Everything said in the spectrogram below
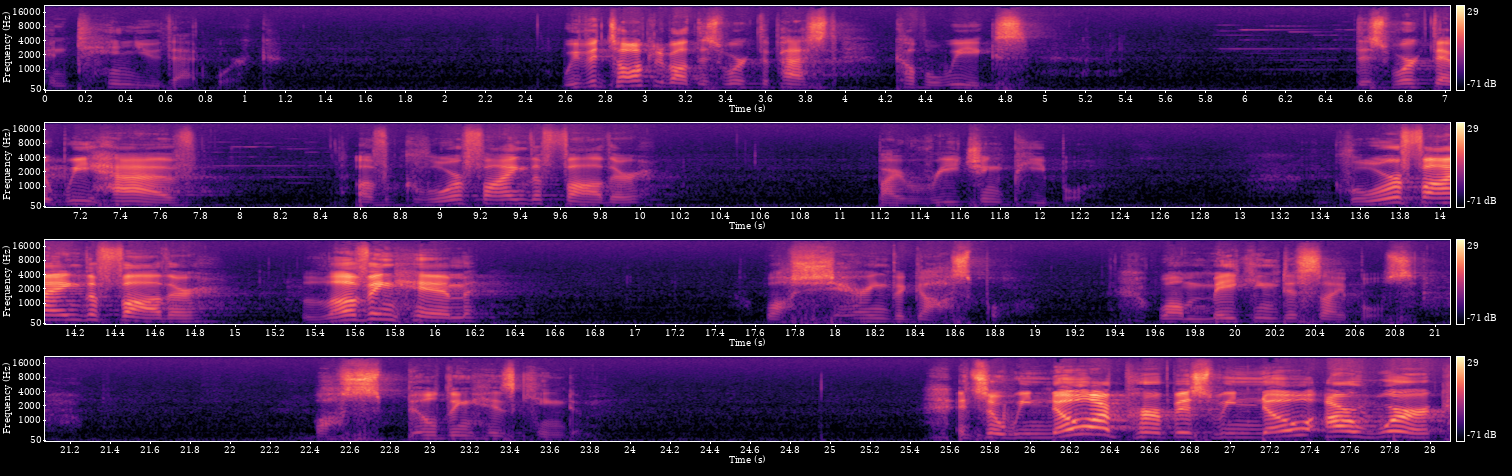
continue that work. We've been talking about this work the past couple weeks. This work that we have of glorifying the Father by reaching people. Glorifying the Father, loving Him, while sharing the gospel, while making disciples, building His kingdom. And so we know our purpose, we know our work,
